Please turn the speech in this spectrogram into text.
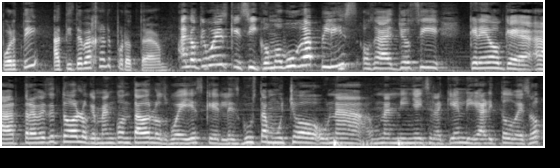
por ti, a ti te va a dejar por otra. A lo que voy es que sí, como Buga, please, o sea, yo sí creo que a, a través de todo lo que me han contado los güeyes, que les gusta mucho una, una niña y se la quieren ligar y todo eso,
